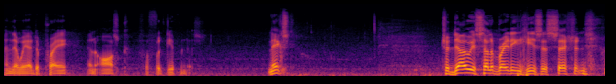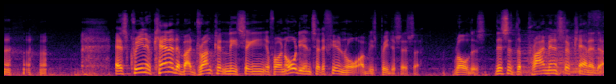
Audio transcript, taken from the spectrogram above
And then we had to pray and ask for forgiveness. Next. Trudeau is celebrating his accession As Queen of Canada by drunkenly singing for an audience at the funeral of his predecessor. Roll this. This is the Prime Minister of Canada.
